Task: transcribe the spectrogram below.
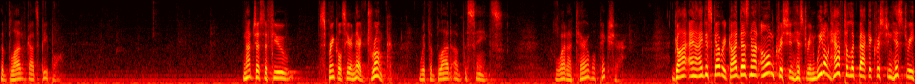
The blood of God's people. Not just a few sprinkles here and there, drunk with the blood of the saints. What a terrible picture. God, and I discovered God does not own Christian history, and we don't have to look back at Christian history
